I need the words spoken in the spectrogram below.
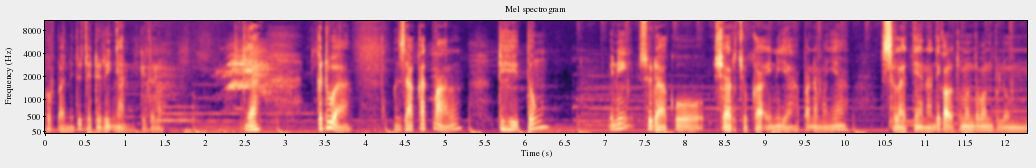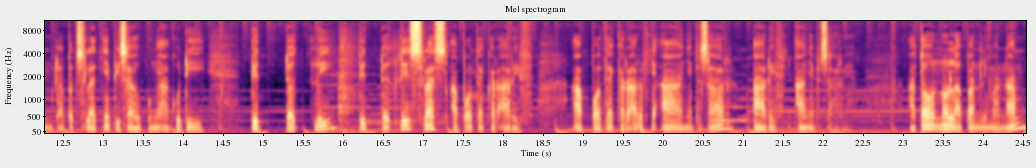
beban itu jadi ringan gitu loh. Ya. Kedua zakat mal dihitung ini sudah aku share juga ini ya apa namanya slide-nya. Nanti kalau teman-teman belum dapat slide-nya bisa hubungi aku di bit.ly bit.ly slash apoteker arif apoteker arifnya A nya besar arif A nya besar ya. atau 0856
